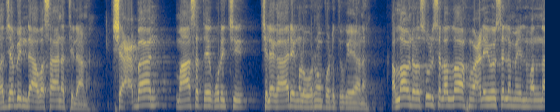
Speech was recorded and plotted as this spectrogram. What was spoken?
റജബിന്റെ അവസാനത്തിലാണ് ഷാബാൻ മാസത്തെക്കുറിച്ച് ചില കാര്യങ്ങൾ ഓർമ്മപ്പെടുത്തുകയാണ് അള്ളാഹുവിന്റെ റസൂൽ സലാഹു അലൈഹി വസ്ലമയിൽ വന്ന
